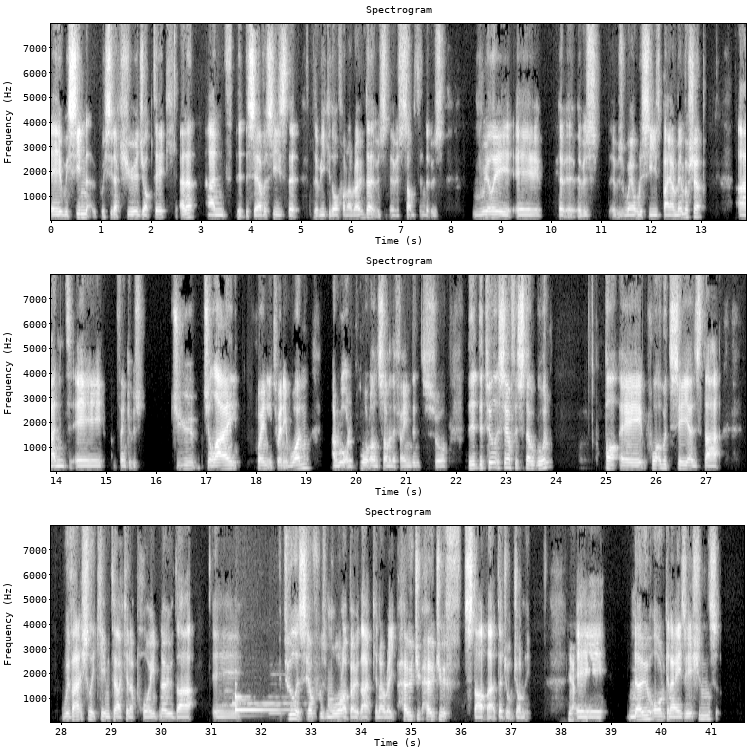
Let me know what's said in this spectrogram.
Uh, we've seen we've seen a huge uptake in it, and the, the, services that, that we could offer around it, it was it was something that was really uh, it, it, was it was well received by our membership, and I think it was July 2021. I wrote a report on some of the findings. So the, the tool itself is still going. But uh, what I would say is that we've actually came to a kind of point now that uh, the tool itself was more about that kind of right. How do you, how do you f- start that digital journey? Yeah. Uh, now organisations,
